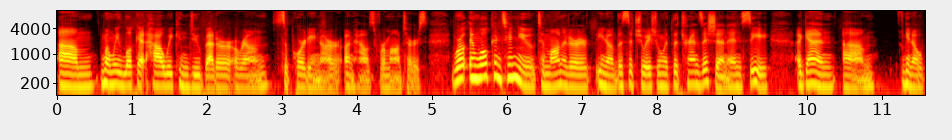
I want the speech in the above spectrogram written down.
um, when we look at how we can do better around supporting our unhoused Vermonters. We're, and we'll continue to monitor, you know, the situation with the transition and see, again, um, you know,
